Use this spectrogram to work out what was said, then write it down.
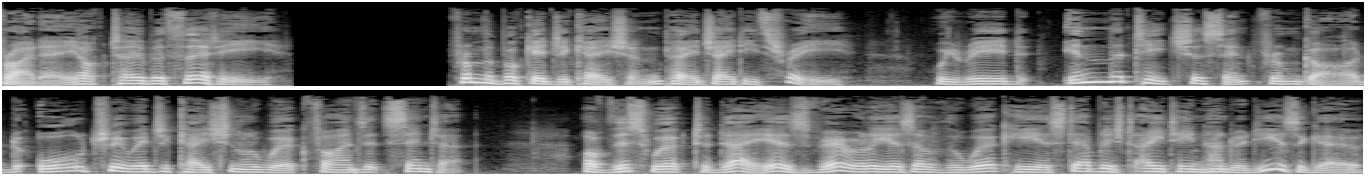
Friday, October 30. From the book Education, page 83, we read, In the teacher sent from God, all true educational work finds its centre. Of this work today, as verily as of the work he established eighteen hundred years ago,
